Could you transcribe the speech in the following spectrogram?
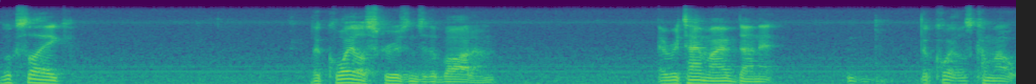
Looks like the coil screws into the bottom. Every time I've done it, the coils come out.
